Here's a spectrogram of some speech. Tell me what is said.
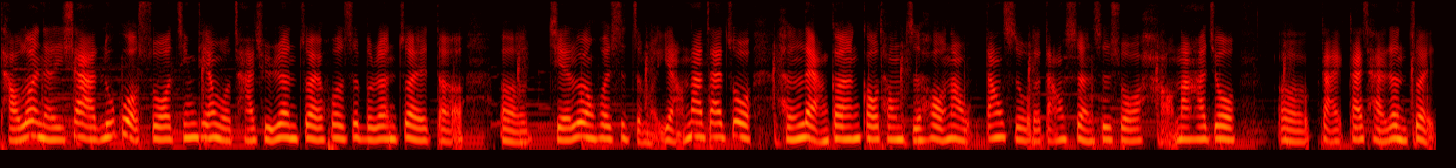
讨论了一下，如果说今天我采取认罪或者是不认罪的。呃，结论会是怎么样？那在做衡量跟沟通之后，那当时我的当事人是说好，那他就呃改改采认罪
